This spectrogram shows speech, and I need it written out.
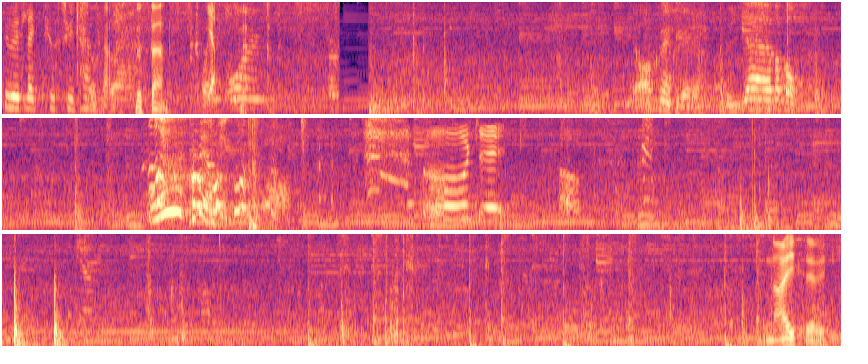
do it like two, or three times now. The stand. Yeah. Yeah. Ja, kom igen Cordelia. Så jävla boss. Oh, kom igen. Oh, okay. Nice Erik.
